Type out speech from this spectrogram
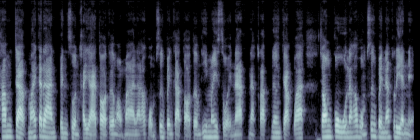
ทำจากไม้กระดานเป็นส่วนขยายต่อเติมออกมานะครับผมซึ่งเป็นการต่อเติมที่ไม่สวยนักนะครับ เนื่องจากว่าจองกูนะครับผมซึ่งเป็นนักเรียนเนี่ย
